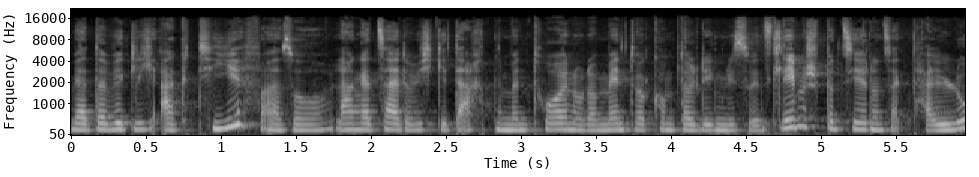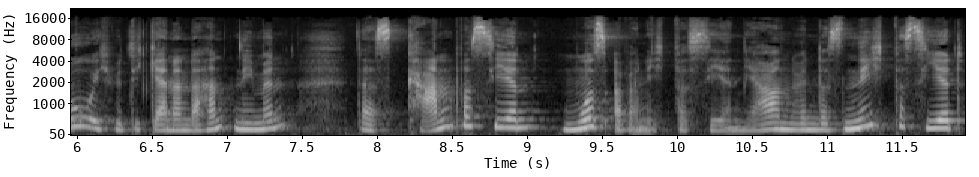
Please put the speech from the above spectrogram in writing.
werde da wirklich aktiv. Also lange Zeit habe ich gedacht, eine Mentorin oder Mentor kommt halt irgendwie so ins Leben spaziert und sagt, hallo, ich würde dich gerne an der Hand nehmen. Das kann passieren, muss aber nicht passieren. Ja, und wenn das nicht passiert,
